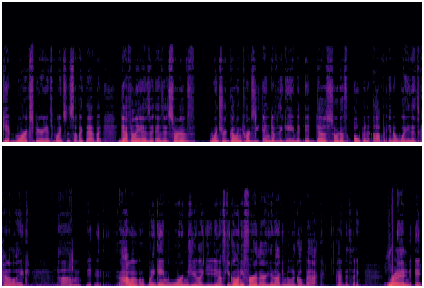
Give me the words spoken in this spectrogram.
get more experience points and stuff like that. But definitely, as as it sort of once you're going towards the end of the game, it, it does sort of open up in a way that's kind of like um, how it, when a game warns you, like you know, if you go any further, you're not gonna be able to go back, kind of thing. Right. And it,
